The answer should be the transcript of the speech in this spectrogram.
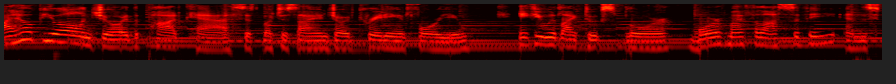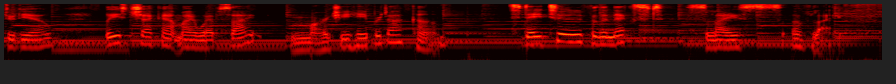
I hope you all enjoyed the podcast as much as I enjoyed creating it for you. If you would like to explore more of my philosophy and the studio, please check out my website, margiehaber.com. Stay tuned for the next slice of life.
